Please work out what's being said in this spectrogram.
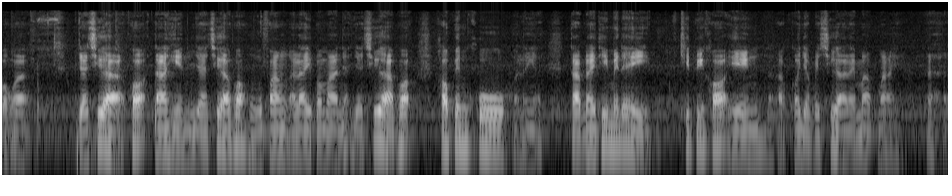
บอกว่า อย่าเชื่อ เพราะตาเห็น อย่าเชื่อ เพราะหูฟังอะไรประมาณนี้อย่าเชื่อ เพราะเขาเป็นครูอะไรเงี้ยตราบใดที่ไม่ได้คิดวิเคราะห์เองนะครับ ก็อย่าไปเชื่ออะไรมากมายนะฮะ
